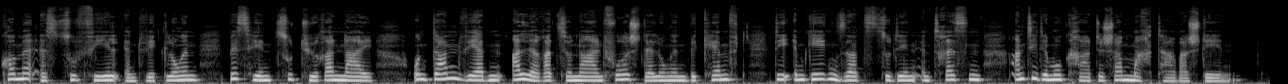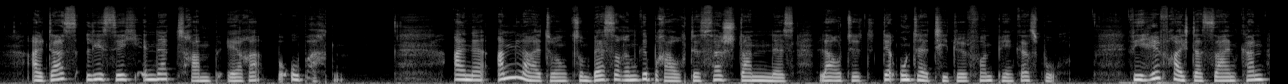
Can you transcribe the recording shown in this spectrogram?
komme es zu Fehlentwicklungen bis hin zu Tyrannei, und dann werden alle rationalen Vorstellungen bekämpft, die im Gegensatz zu den Interessen antidemokratischer Machthaber stehen. All das ließ sich in der Trump-Ära beobachten. Eine Anleitung zum besseren Gebrauch des Verstandes lautet der Untertitel von Pinkers Buch. Wie hilfreich das sein kann,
